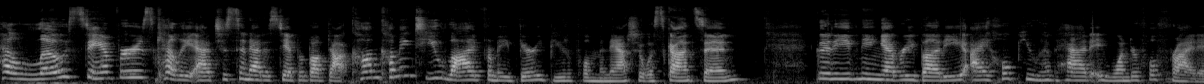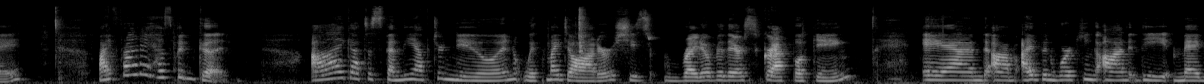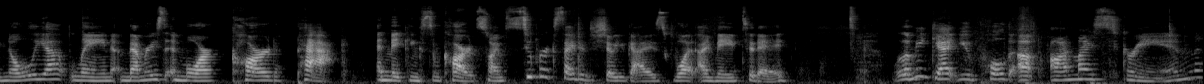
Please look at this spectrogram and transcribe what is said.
Hello, Stampers. Kelly Acheson at stampabove.com coming to you live from a very beautiful Menasha, Wisconsin. Good evening, everybody. I hope you have had a wonderful Friday. My Friday has been good. I got to spend the afternoon with my daughter. She's right over there scrapbooking. And um, I've been working on the Magnolia Lane Memories and More card pack and making some cards. So I'm super excited to show you guys what I made today. Let me get you pulled up on my screen.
